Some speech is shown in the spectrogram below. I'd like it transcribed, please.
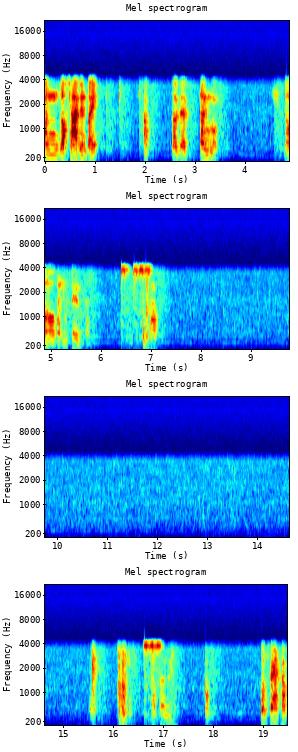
มันล็อกช้าเกินไปครับ เราจะตั้งหน่วงเราเอาบัตรมาสเตอร์ครับ ครับครับท่านหนึ่งครับกดแปดครับ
